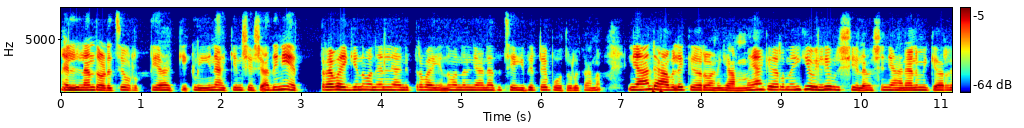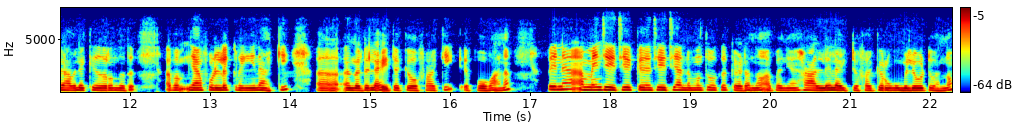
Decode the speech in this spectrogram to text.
എല്ലാം തുടച്ച് വൃത്തിയാക്കി ക്ലീൻ ആക്കിയതിന് ശേഷം അതിനി എത്ര വൈകിയെന്ന് പറഞ്ഞാൽ ഞാൻ ഇത്ര വൈകിയെന്ന് പറഞ്ഞാൽ ഞാനത് ചെയ്തിട്ടേ പോകത്തുള്ളൂ. കാരണം ഞാൻ രാവിലെ കയറുവാണെങ്കിൽ അമ്മയാ കയറുന്നത് എനിക്ക് വലിയ വൃഷിയല്ല പക്ഷെ ഞാനാണ് മിക്കവാറും രാവിലെ കയറുന്നത് അപ്പം ഞാൻ ഫുള്ള് ക്ലീനാക്കി എന്നിട്ട് ലൈറ്റൊക്കെ ഓഫാക്കി പോവാണ്. പിന്നെ അമ്മയും ചേച്ചിയൊക്കെ ചേച്ചി അന്നമുത്തും ഒക്കെ കിടന്നു. അപ്പം ഞാൻ ഹാളിൽ ലൈറ്റ് ഓഫാക്കി റൂമിലോട്ട് വന്നു.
